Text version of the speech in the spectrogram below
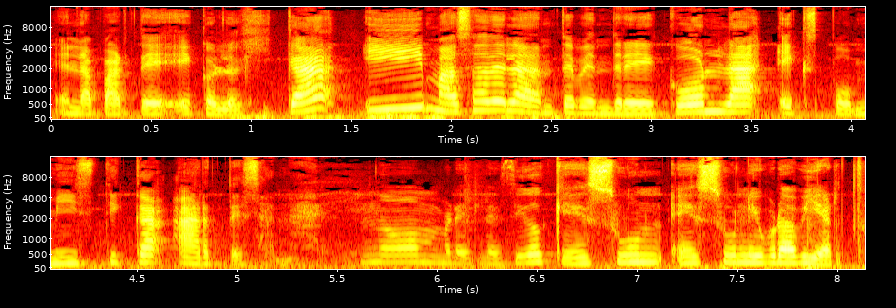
en la parte ecológica y más adelante vendré con la expomística artesanal. No, hombre, les digo que es un, es un libro abierto.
